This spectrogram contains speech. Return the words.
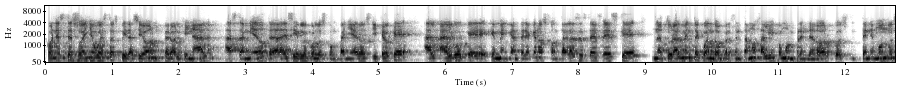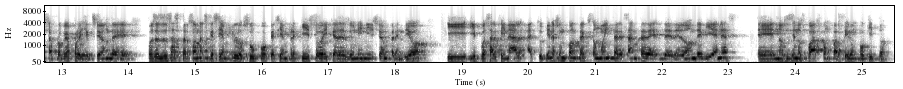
con este sueño o esta aspiración, pero al final hasta miedo te da decirlo con los compañeros. Y creo que algo que, me encantaría que nos contaras, Steph, es que naturalmente cuando presentamos a alguien como emprendedor, pues tenemos nuestra propia proyección de, pues es de esas personas que siempre lo supo, que siempre quiso y que desde un inicio emprendió. Y, pues al final tú tienes un contexto muy interesante de, de, dónde vienes. Eh, no sé si nos puedas compartir un poquito.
